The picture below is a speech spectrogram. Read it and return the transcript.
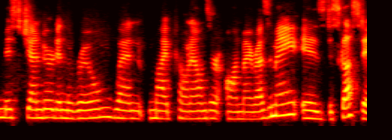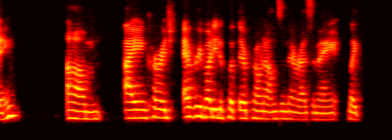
misgendered in the room when my pronouns are on my resume is disgusting. Um, I encourage everybody to put their pronouns in their resume, like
